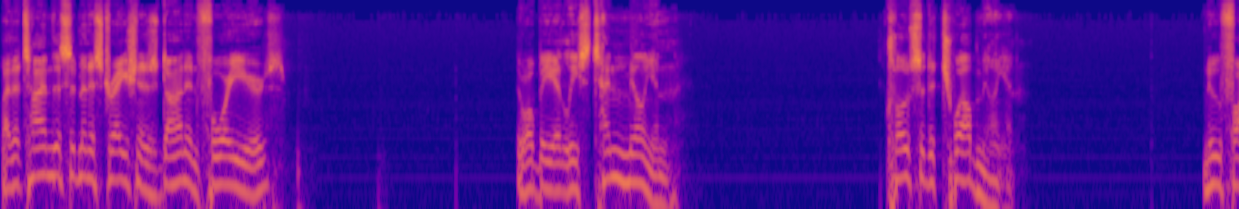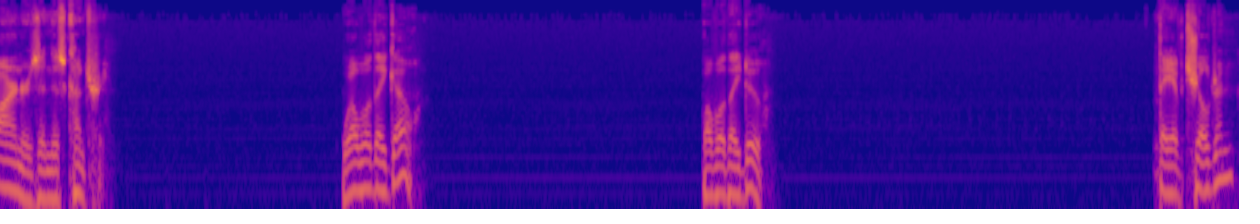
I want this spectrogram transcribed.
By the time this administration is done in four years, there will be at least 10 million closer to 12 million new foreigners in this country. Where will they go? What will they do? They have children.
